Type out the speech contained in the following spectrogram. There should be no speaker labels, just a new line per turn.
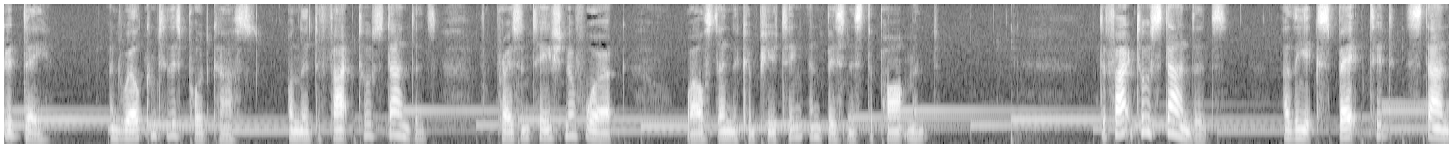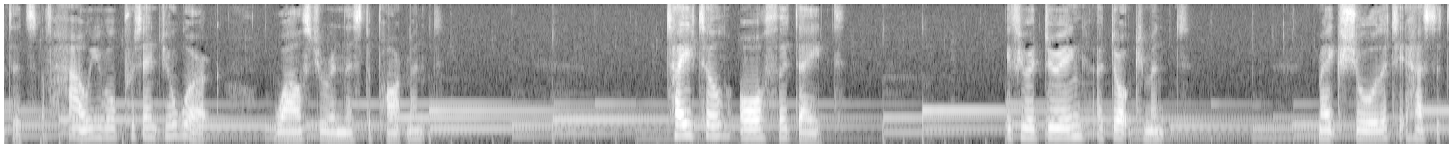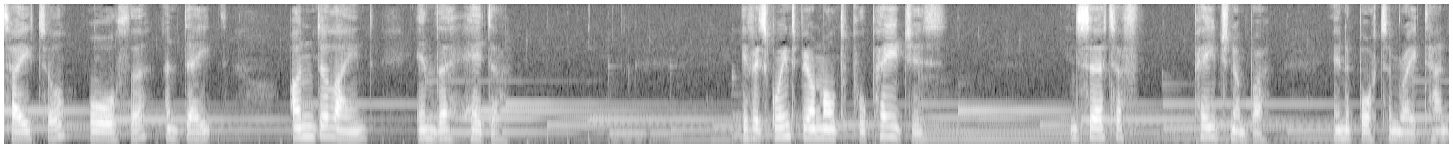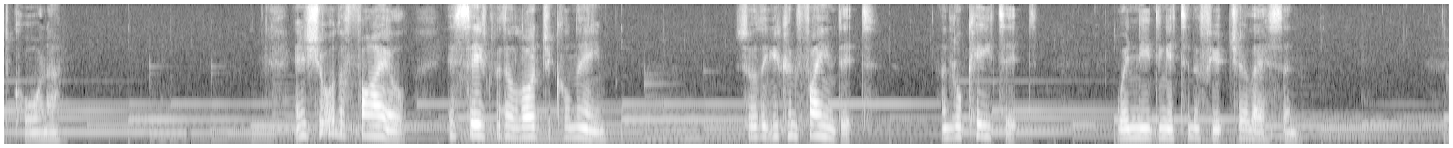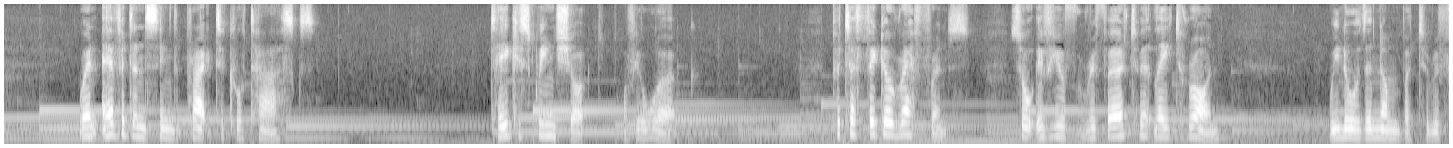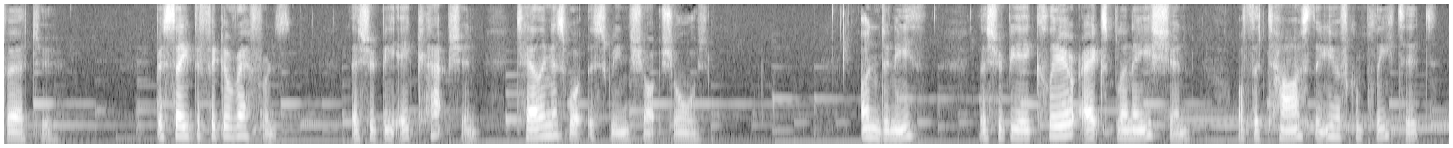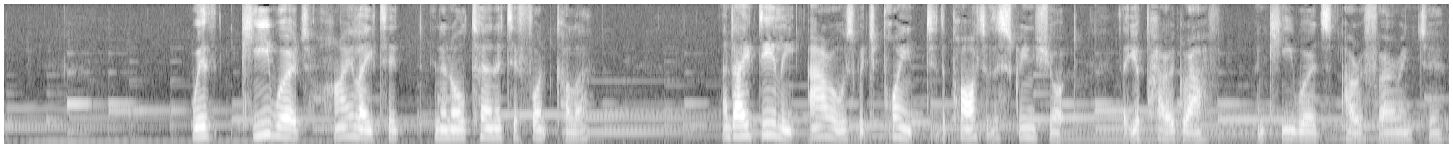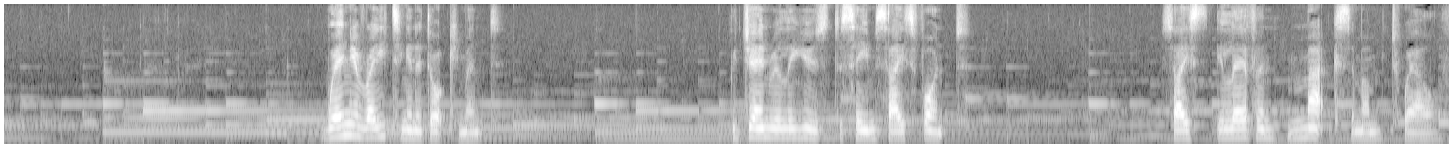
Good day, and welcome to this podcast on the de facto standards for presentation of work whilst in the computing and business department. De facto standards are the expected standards of how you will present your work whilst you're in this department. Title, author, date. If you are doing a document, make sure that it has the title, author, and date underlined in the header. If it's going to be on multiple pages, insert a page number in the bottom right hand corner. Ensure the file is saved with a logical name so that you can find it and locate it when needing it in a future lesson. When evidencing the practical tasks, take a screenshot of your work. Put a figure reference so if you refer to it later on, we know the number to refer to. Beside the figure reference, there should be a caption telling us what the screenshot shows. Underneath, there should be a clear explanation of the task that you have completed with keywords highlighted in an alternative font colour and ideally arrows which point to the part of the screenshot that your paragraph and keywords are referring to. When you're writing in a document, we generally use the same size font, size 11, maximum 12,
